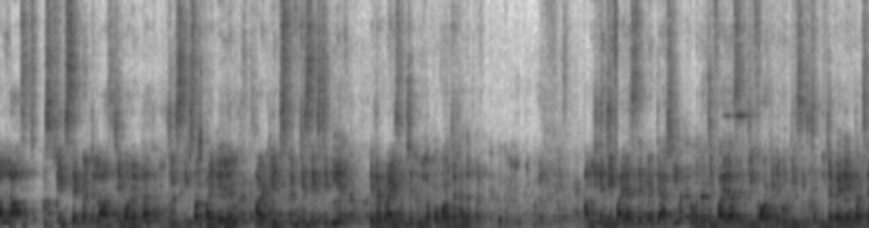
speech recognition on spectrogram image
আর লাস্ট স্ট্রিক সেগমেন্টের লাস্ট যে মডেলটা G six one five L M RTX fifty sixty দিয়ে এটার প্রাইস হচ্ছে দুই লক্ষ পঞ্চাশ হাজার টাকা। আমি যদি জি ফাইরাস সেগমেন্টে আসি, আমাদের জি ফাইরাসের জি ফোরটিন এবং জি সিক্সটিন দুইটা ভ্যারিয়েন্ট আছে।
